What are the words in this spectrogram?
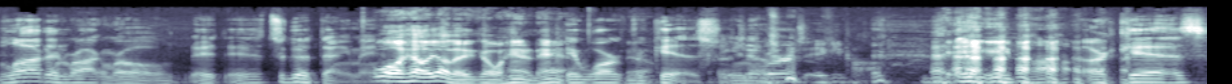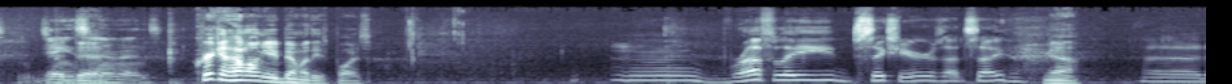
blood and rock and roll, it, it's a good thing, man. well, hell yeah, they go hand in hand. it worked yeah. for Kiss, So you two know, words, Iggy Pop. Iggy Pop. or Kiss, Gene did. Simmons. Cricket, how long have you been with these boys? Mm, roughly six years, I'd say. Yeah. Uh,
